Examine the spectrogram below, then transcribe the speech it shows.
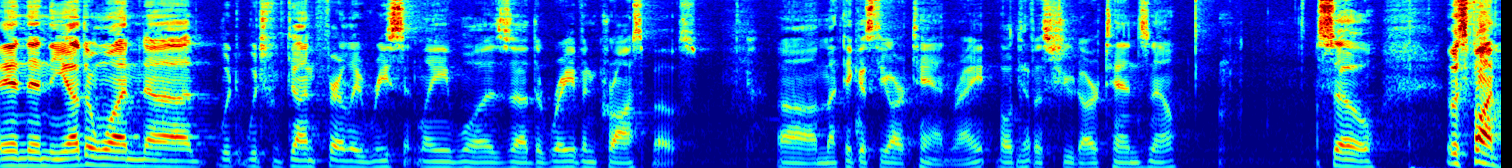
And then the other one, uh, which, which, we've done fairly recently, was uh, the Ravin crossbows. Um, I think it's the R10, right? Both yep. of us shoot R10s now. So it was fun.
